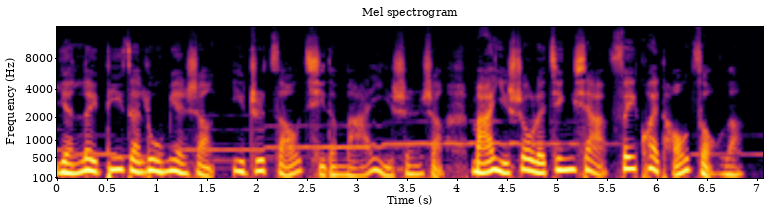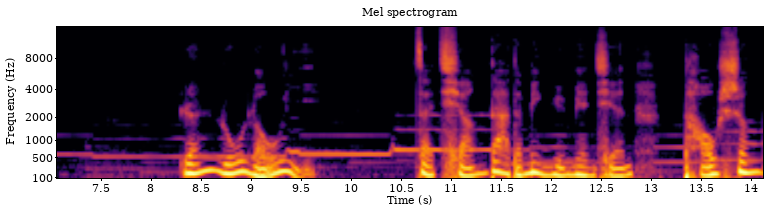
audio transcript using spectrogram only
眼泪滴在路面上一只早起的蚂蚁身上，蚂蚁受了惊吓，飞快逃走了。人如蝼蚁，在强大的命运面前，逃生，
